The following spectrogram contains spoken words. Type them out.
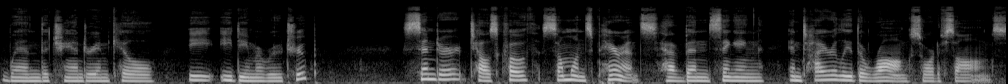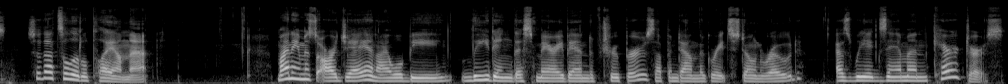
when the Chandrian kill the Edema Ruh troop. Cinder tells Kvothe someone's parents have been singing entirely the wrong sort of songs. So that's a little play on that. My name is RJ, and I will be leading this merry band of troopers up and down the Great Stone Road as we examine characters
